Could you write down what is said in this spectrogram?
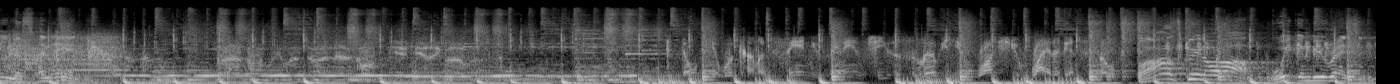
Amos and Andy. On screen or off, we can be rented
